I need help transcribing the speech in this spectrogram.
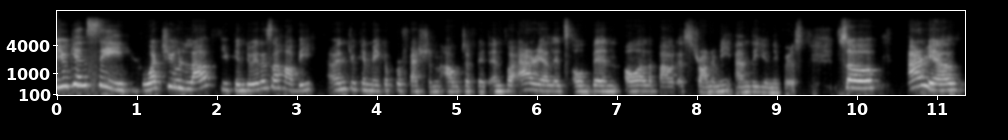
You can see what you love, you can do it as a hobby, and you can make a profession out of it. And for Ariel, it's all been all about astronomy and the universe. So Ariel,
